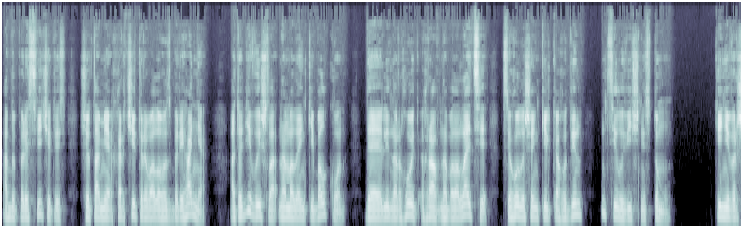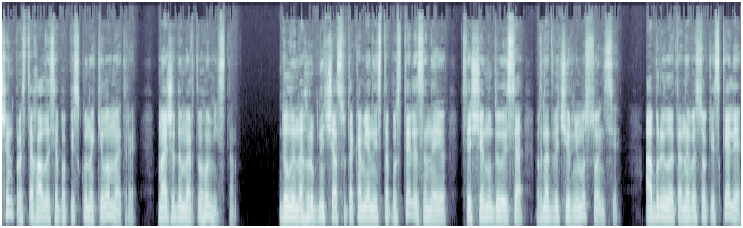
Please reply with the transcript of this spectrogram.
аби пересвідчитись, що там є харчі тривалого зберігання, а тоді вийшла на маленький балкон, де Лінар Гойд грав на балалайці всього лише кілька годин цілу вічність тому. Тіні вершин простягалися по піску на кілометри, майже до мертвого міста. Долина гробничасу та кам'яниста пустеля за нею все ще нудилися в надвечірньому сонці, а брили та невисокі скелі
